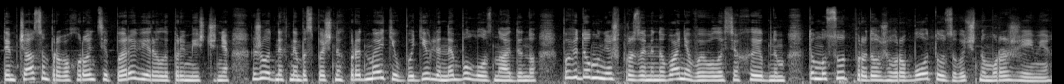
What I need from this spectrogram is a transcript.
Тим часом правоохоронці перевірили приміщення. Жодних небезпечних предметів в будівлі не було знайдено. Повідомлення ж про замінування виявилося хибним, тому суд продовжив роботу у звичному режимі.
